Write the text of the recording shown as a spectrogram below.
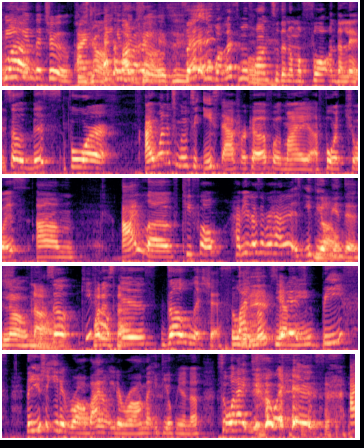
speaking the truth. I'm drunk. speaking All the right. truth. So let's move on. Let's move on to the number four on the list. So this for I wanted to move to East Africa for my uh, fourth choice. Um, I love kitfo. Have you guys ever had it? It's Ethiopian No. dish. No. No. So kitfo What is that? delicious. Like it looks it yummy. beef. They usually eat it raw, but I don't eat it raw. I'm not Ethiopian enough. So what I do is I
